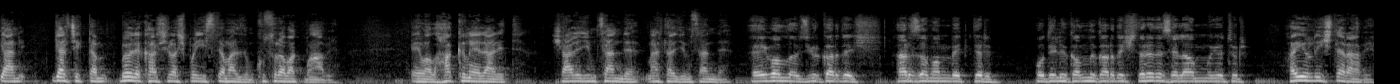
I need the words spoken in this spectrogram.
Yani gerçekten böyle karşılaşmayı istemezdim. Kusura bakma abi. Eyvallah hakkını helal et. Şalecim sen de, Mertal'cim sen de. Eyvallah Özgür kardeş. Her zaman beklerim. O delikanlı kardeşlere de selamımı götür. Hayırlı işler abi.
